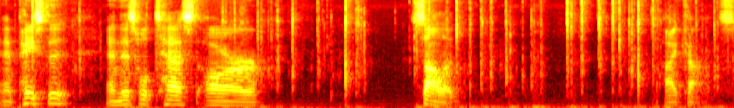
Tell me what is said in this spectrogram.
and paste it. And this will test our solid icons.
